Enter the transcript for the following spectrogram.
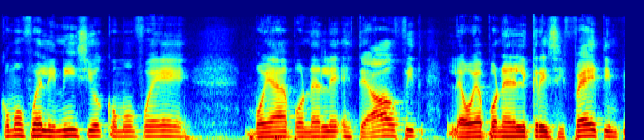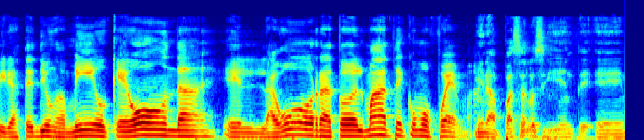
cómo fue el inicio, cómo fue. Voy a ponerle este outfit, le voy a poner el Crazy Face, te inspiraste de un amigo, qué onda, el, la gorra, todo el mate, cómo fue, man. Mira, pasa lo siguiente. eh,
